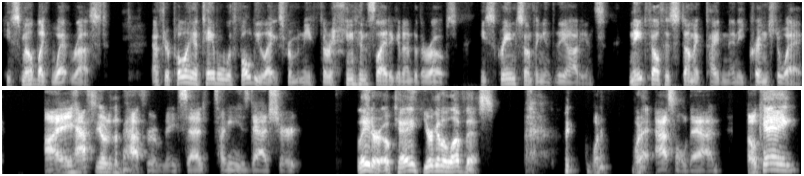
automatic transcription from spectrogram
He smelled like wet rust. After pulling a table with foldy legs from beneath the ring and sliding it under the ropes, he screamed something into the audience. Nate felt his stomach tighten and he cringed away. I have to go to the bathroom, Nate said, tugging his dad's shirt. Later, okay? You're gonna love this. what a, what an asshole dad. Okay,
